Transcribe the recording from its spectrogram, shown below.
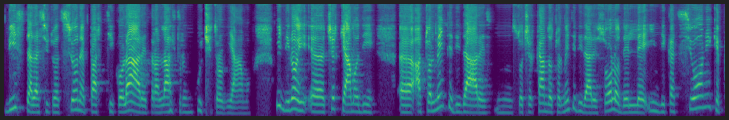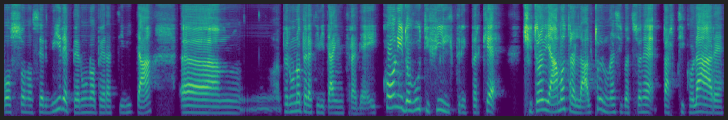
vista la situazione particolare tra l'altro in cui ci troviamo. Quindi noi eh, cerchiamo di eh, attualmente di dare, mh, mm, sto cercando attualmente di dare solo delle indicazioni che possono servire per un'operatività ehm, per un'operatività intraday con i dovuti filtri perché ci troviamo tra l'altro in una situazione particolare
